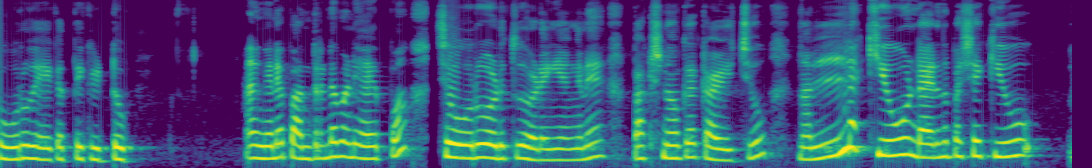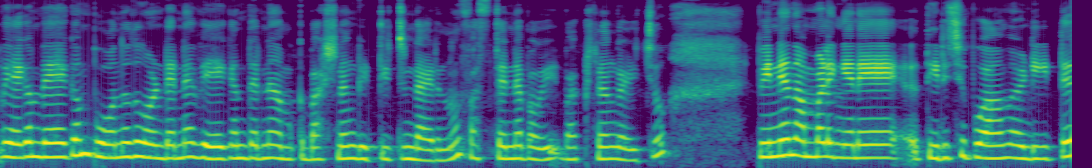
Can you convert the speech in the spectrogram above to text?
ചോറ് വേഗത്തിൽ കിട്ടും. അങ്ങനെ പന്ത്രണ്ട് മണിയായപ്പോൾ ചോറ് കൊടുത്തു തുടങ്ങി. അങ്ങനെ ഭക്ഷണമൊക്കെ കഴിച്ചു. നല്ല ക്യൂ ഉണ്ടായിരുന്നു. പക്ഷേ ക്യൂ വേഗം വേഗം പോകുന്നത് കൊണ്ട് തന്നെ വേഗം തന്നെ നമുക്ക് ഭക്ഷണം കിട്ടിയിട്ടുണ്ടായിരുന്നു. ഫസ്റ്റ് തന്നെ പോയി ഭക്ഷണം കഴിച്ചു. പിന്നെ നമ്മളിങ്ങനെ തിരിച്ചു പോകാൻ വേണ്ടിയിട്ട്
